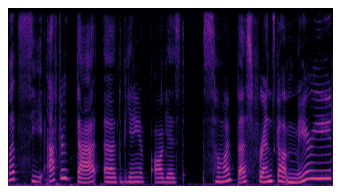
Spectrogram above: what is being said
let's see after that uh, at the beginning of august so my best friends got married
